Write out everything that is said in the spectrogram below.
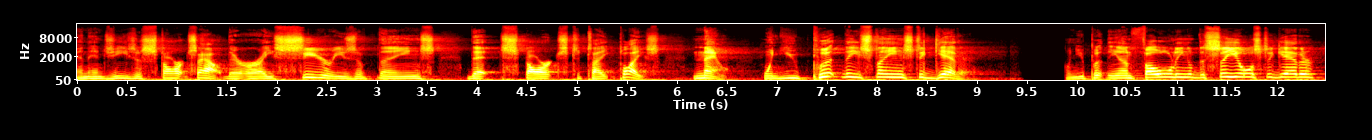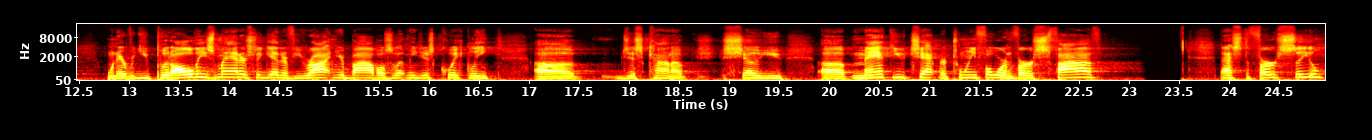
And then Jesus starts out. There are a series of things that starts to take place. Now, when you put these things together, when you put the unfolding of the seals together, whenever you put all these matters together, if you write in your Bibles, let me just quickly uh, just kind of show you uh, Matthew chapter 24 and verse 5. That's the first seal.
